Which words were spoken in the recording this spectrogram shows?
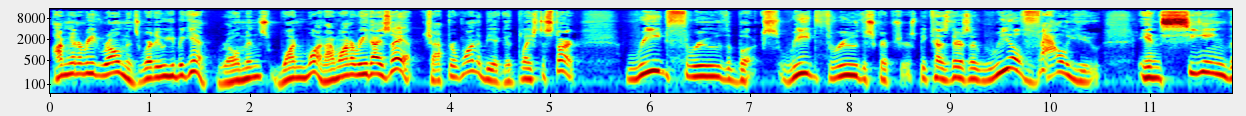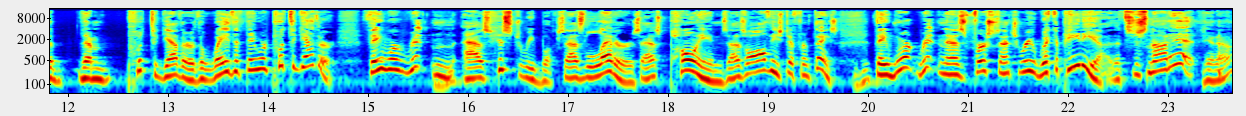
I'm going to read Romans. Where do you begin? Romans 1 1. I want to read Isaiah. Chapter 1 would be a good place to start. Read through the books, read through the scriptures because there's a real value in seeing the, them put together the way that they were put together. They were written as history books, as letters, as poems, as all these different things. Mm-hmm. They weren't written as first century Wikipedia. That's just not it, you know?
